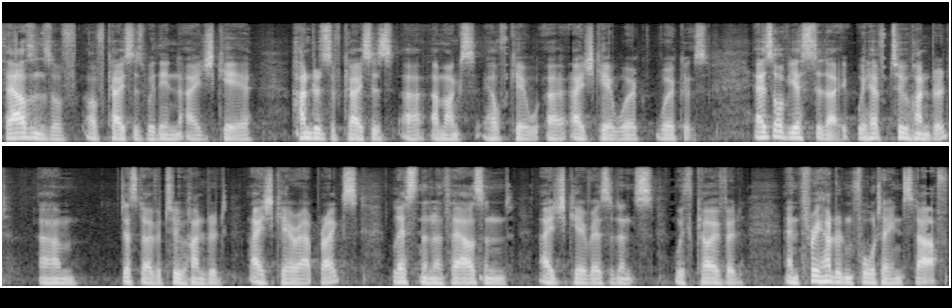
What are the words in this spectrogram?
thousands of, of cases within aged care, hundreds of cases uh, amongst healthcare uh, aged care work, workers. As of yesterday, we have 200, um, just over 200 aged care outbreaks, less than 1,000 aged care residents with COVID, and 314 staff.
